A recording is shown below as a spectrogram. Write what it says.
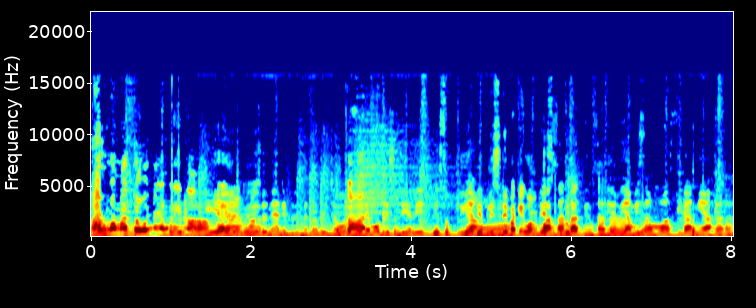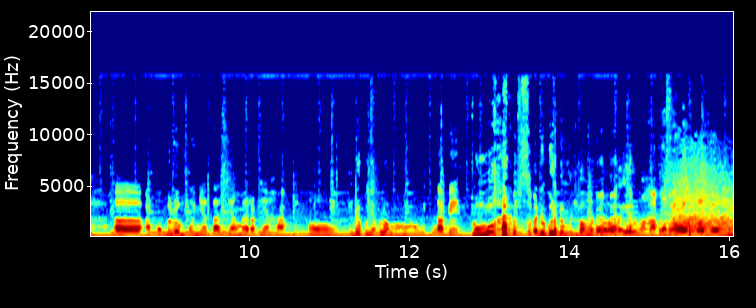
ah rumah mah cowoknya yang beliin lah. Iya, iya. maksudnya dibeli beli cowok. Bukan. Oh, dia mau beli sendiri. Dia se- iya, dia beli sendiri pakai uang dia sebelum. batin sendiri eh, yang bisa iya. memuaskan ya. Eh, eh. Eh, aku belum punya tas yang mereknya H. Oh, udah punya belum? Oh. Tapi Tuh, aduh gue demen banget kalau sama Irma. aku belum beli.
